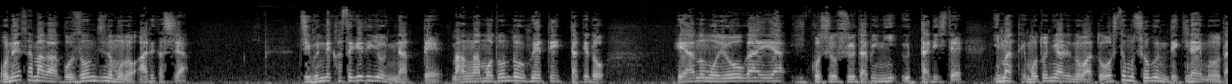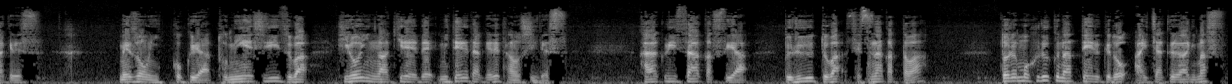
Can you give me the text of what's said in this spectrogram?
お姉様がご存知のものあるかしら？自分で稼げるようになって漫画もどんどん増えていったけど部屋の模様替えや引っ越しをするたびに売ったりして今手元にあるのはどうしても処分できないものだけです。メゾン一国や富江シリーズはヒロインが綺麗で見てるだけで楽しいです。カラクリサーカスやブルートは切なかったわ。どれも古くなっているけど愛着があります。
